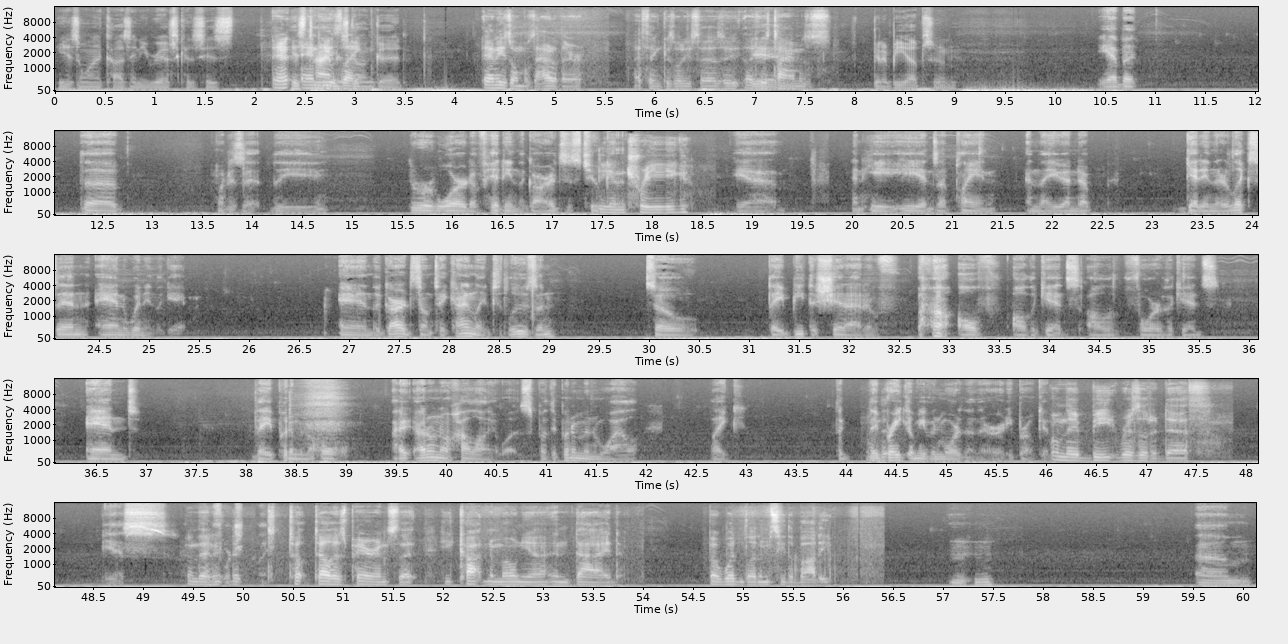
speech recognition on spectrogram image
He doesn't want to cause any rifts because his And, his and time is like, going good. and he's almost out of there. I think is what he says. He, like his time is. Gonna be up soon. Yeah, but the what is it? The the reward of hitting the guards is too The good. intrigue. yeah. And he he ends up playing and they end up getting their licks in and winning the game. And the guards don't take kindly to losing. So they beat the shit out of all all the kids, all four of the kids. And they put him in the hole. I, I don't know how long it was, but they put him in a while. Like, the, they the- break him even more than they're already broken. When they beat Rizzo to death. yes. And then t- tell his parents that he caught pneumonia and died, but wouldn't let him see the body. Mm-hmm. Um,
